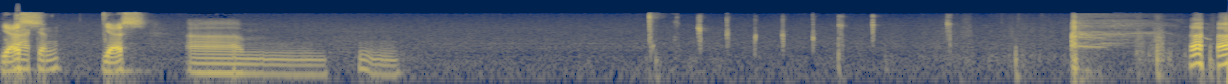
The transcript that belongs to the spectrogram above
Yes. Kraken, Yes. um, hmm.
